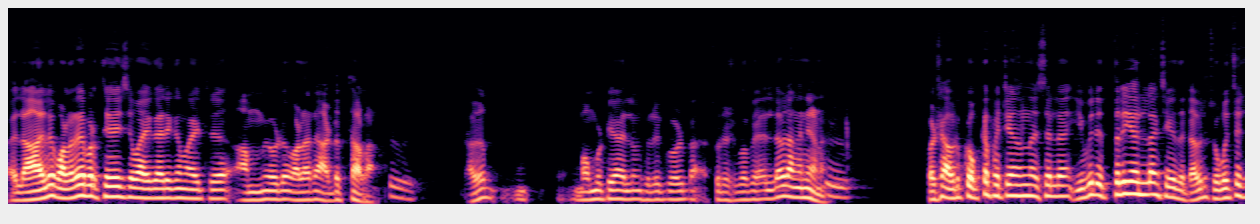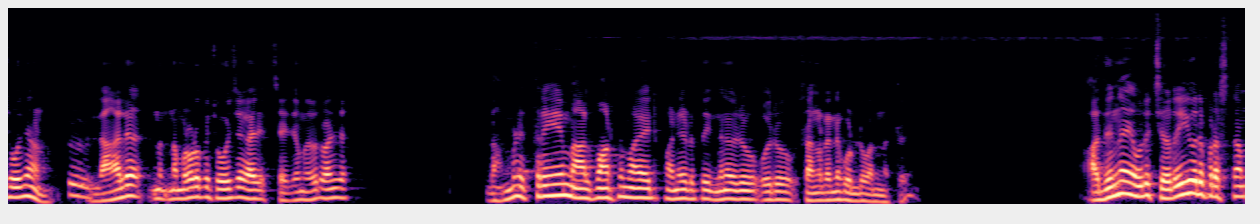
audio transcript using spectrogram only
ലാൽ വളരെ പ്രത്യേകിച്ച് വൈകാരികമായിട്ട് അമ്മയോട് വളരെ അടുത്ത ആളാണ്. ഉം. അത് മമ്മൂട്ടിയായാലും സുരേഷ് ഗോപി സുരേഷ് ഗോപി എല്ലാവരും അങ്ങനെയാണ്. പക്ഷെ അവർക്കൊക്കെ പറ്റിയതെന്ന് വെച്ചാൽ ഇവർ ഇത്രയും എല്ലാം ചെയ്തിട്ട് അവർ ചോദിച്ച ചോദ്യമാണ്. ലാൽ നമ്മളോടൊക്കെ ചോദിച്ച കാര്യം ശേഷം അവർ പറഞ്ഞ നമ്മൾ ഇത്രയും ആത്മാർത്ഥമായിട്ട് പണിയെടുത്ത് ഇങ്ങനെ ഒരു ഒരു സംഘടന കൊണ്ടുവന്നിട്ട് അതിന് ഒരു ചെറിയൊരു പ്രശ്നം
